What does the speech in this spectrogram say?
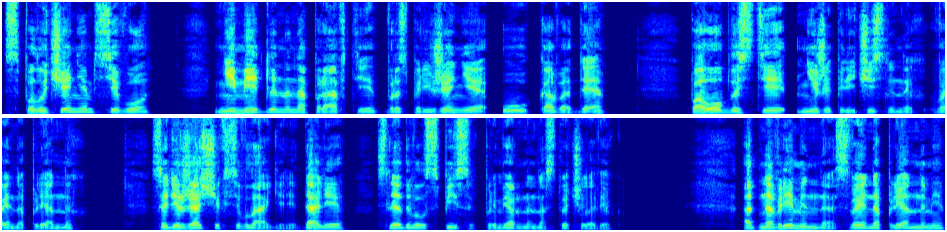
С получением всего немедленно направьте в распоряжение УКВД по области ниже перечисленных военнопленных содержащихся в лагере. Далее следовал список, примерно на 100 человек. Одновременно с военнопленными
